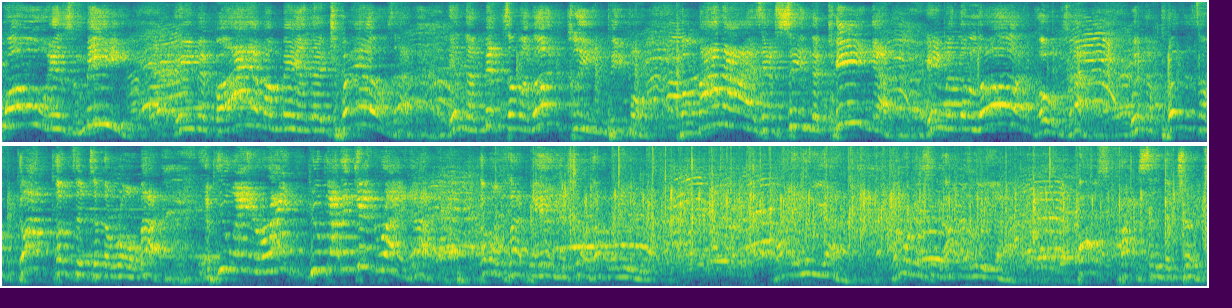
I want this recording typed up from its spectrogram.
woe is me. Amen. For I am a man that dwells uh, in the midst of an unclean people. For mine eyes have seen the King, even the Lord of hosts. Uh, when the presence of God comes into the room, uh, if you ain't right, you got to get right. Uh. Come on, clap your hands and shout hallelujah. Hallelujah. Come on and say hallelujah. False Christ in the church.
